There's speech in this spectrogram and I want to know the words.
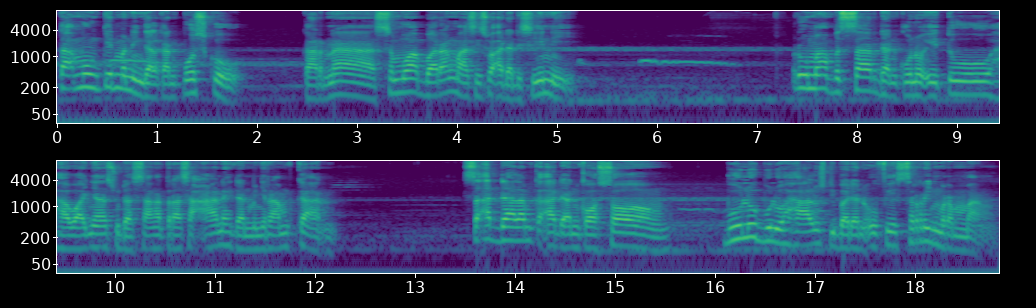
tak mungkin meninggalkan posko Karena semua barang mahasiswa ada di sini. Rumah besar dan kuno itu hawanya sudah sangat terasa aneh dan menyeramkan. Saat dalam keadaan kosong Bulu-bulu halus di badan Ufi sering meremang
